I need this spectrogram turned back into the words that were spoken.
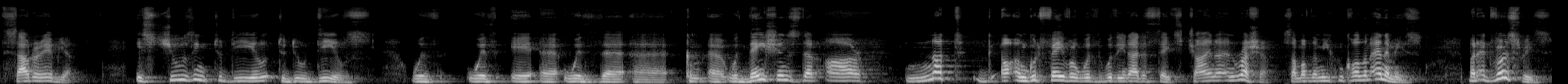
Saudi Arabia, is choosing to deal to do deals with with uh, with uh, uh, uh, with nations that are not on good favor with, with the United States, China and Russia. Some of them you can call them enemies, but adversaries.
